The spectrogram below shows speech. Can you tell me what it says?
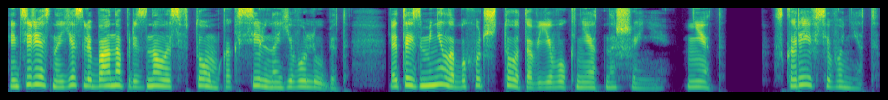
Интересно, если бы она призналась в том, как сильно его любит, это изменило бы хоть что-то в его к ней отношении? Нет. Скорее всего, нет.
